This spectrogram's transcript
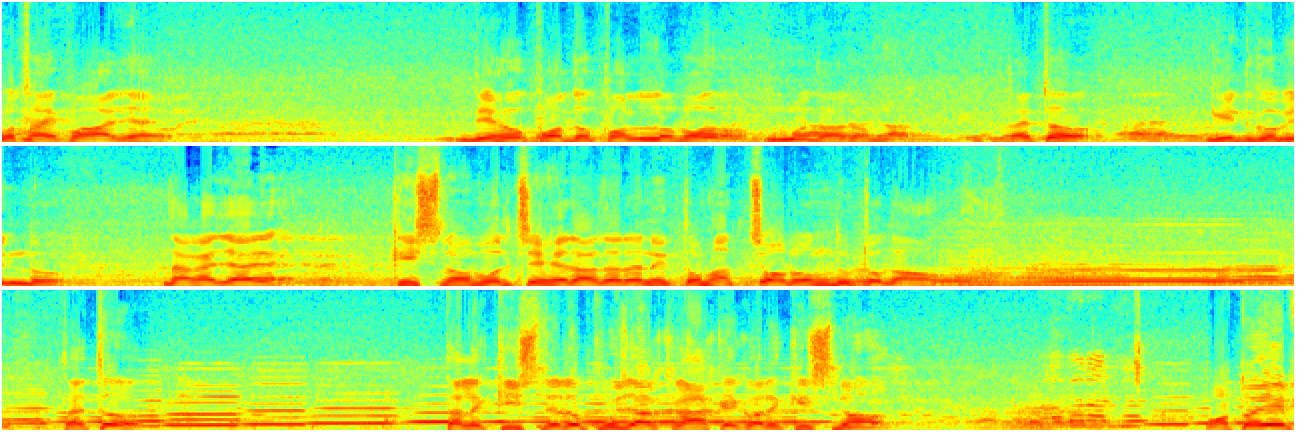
কোথায় পাওয়া যায়? দেহ পদ পল্লব মোদারম। তাই তো? গীত গোবিন্দ। দেখা যায় কৃষ্ণ বলছে, হে রাধারানী, তোমার চরণ দুটো দাও। তাই তো? তাহলে কৃষ্ণেরও পূজা কাকে করে কৃষ্ণ? অতএব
